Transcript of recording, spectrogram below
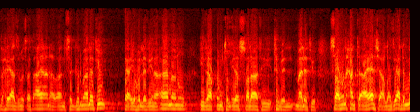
ድሕሪኣ ዝመፀት ኣያ ናብኣ ንሰግር ማለት እዩ ያ ኣዩሃ ለዚና ኣመኑ ኢዛ ቁምቱም ኢለ ሰላት ትብል ማለት እዩ እሳ እውን ሓንቲ ኣያ እንሻ ላ እዚኣ ድማ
